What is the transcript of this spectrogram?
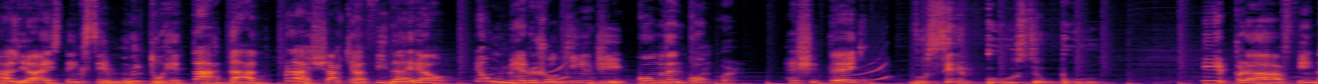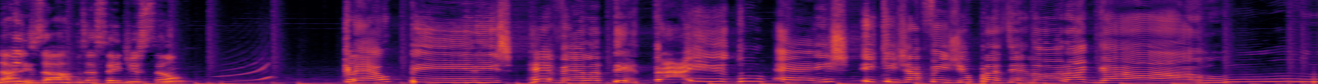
Aliás, tem que ser muito retardado para achar que a vida real é um mero joguinho de Command and Conquer. Hashtag Você é burro, seu burro. E para finalizarmos essa edição, Cléo Pires revela ter traído ex e que já fingiu prazer na hora H. Ui.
